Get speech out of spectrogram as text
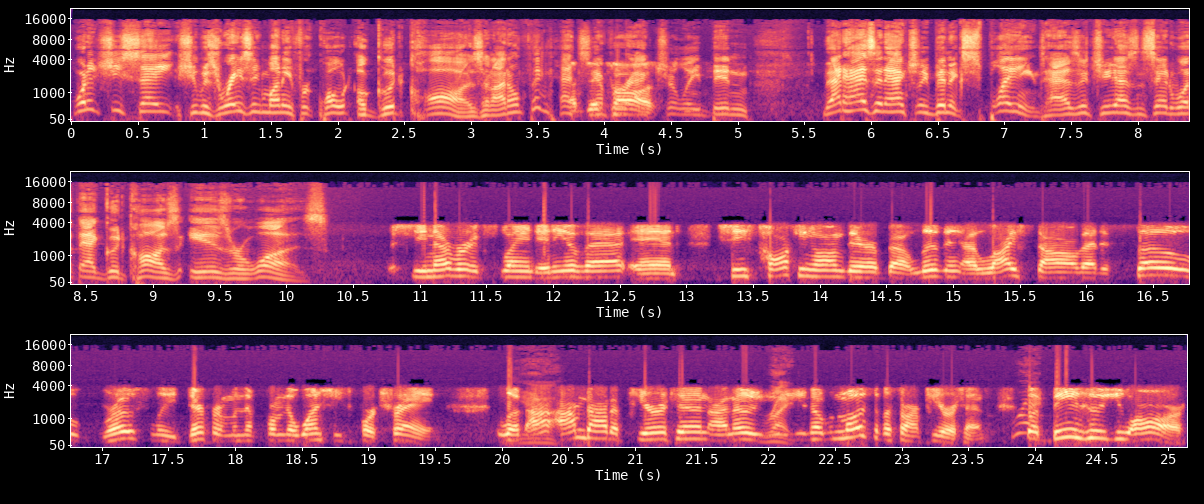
What did she say? She was raising money for quote a good cause, and I don't think that's ever cause. actually been. That hasn't actually been explained, has it? She hasn't said what that good cause is or was. She never explained any of that, and she's talking on there about living a lifestyle that is so grossly different from the, from the one she's portraying. Look, Yeah. I, I'm not a Puritan. I know, Right. you know, most of us aren't Puritans. Right. But be who you are.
